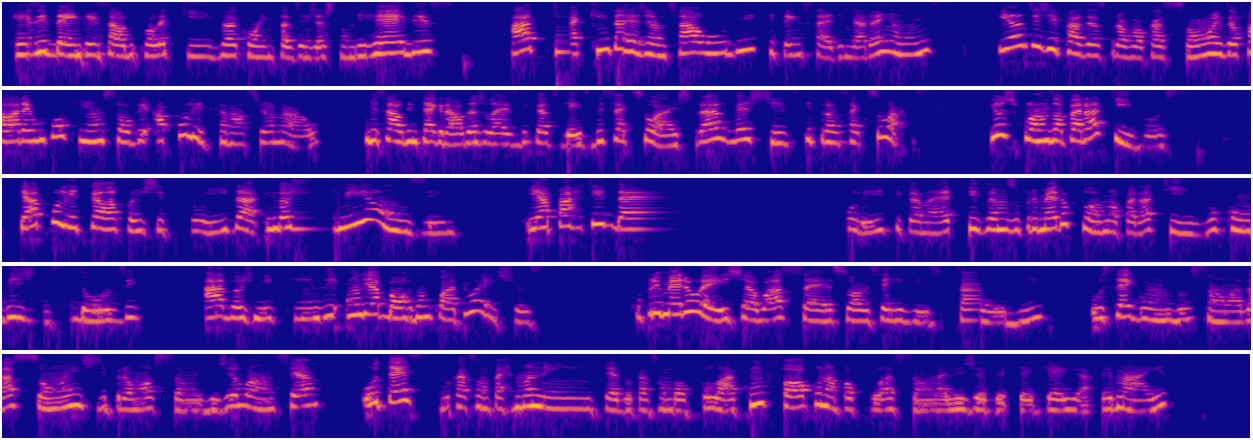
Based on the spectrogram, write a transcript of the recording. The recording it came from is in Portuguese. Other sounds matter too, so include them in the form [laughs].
residente em saúde coletiva, com ênfase em gestão de redes, a quinta região de saúde, que tem sede em Garanhuns, e antes de fazer as provocações, eu falarei um pouquinho sobre a política nacional de saúde integral das lésbicas, gays, bissexuais, travestis e transexuais. E os planos operativos, que a política ela foi instituída em 2011. E a partir dessa política, né, tivemos o primeiro plano operativo com vigência 12 a 2015, onde abordam quatro eixos. O primeiro eixo é o acesso aos serviços de saúde, o segundo são as ações de promoção e vigilância. O terceiro, educação permanente, educação popular, com foco na população LGBTQIA+.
